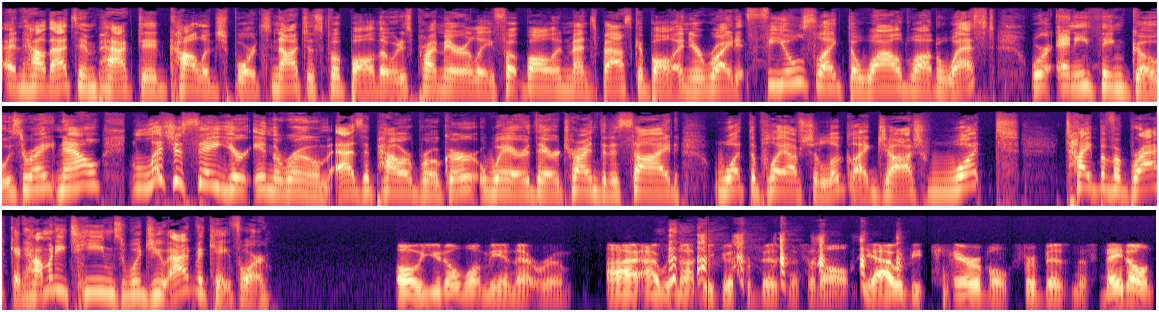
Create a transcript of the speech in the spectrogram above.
and how that's impacted college sports, not just football, though it is primarily football and men's basketball. And you're right, it feels like the wild, wild west where anything goes right now. Let's just say you're in the room as a power broker where they're trying to decide what the playoffs should look like. Josh, what type of a bracket? How many teams would you advocate for? Oh, you don't want me in that room. I, I would not be good for business at all. Yeah, I would be terrible for business. They don't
